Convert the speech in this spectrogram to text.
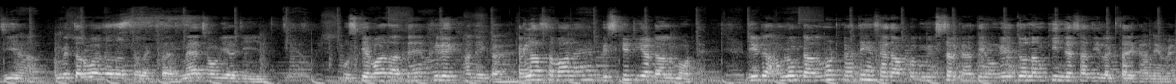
जी हाँ हमें तरुआ ज़्यादा अच्छा लगता है। मैच हो गया जी। उसके बाद आते हैं फिर एक खाने का है। अगला सवाल है बिस्किट या डालमोट जी हम लोग डालमोट कहते हैं शायद आप लोग मिक्सर कहते होंगे जो नमकीन जैसा जी लगता है खाने में।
